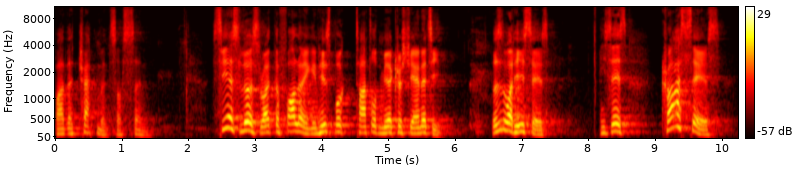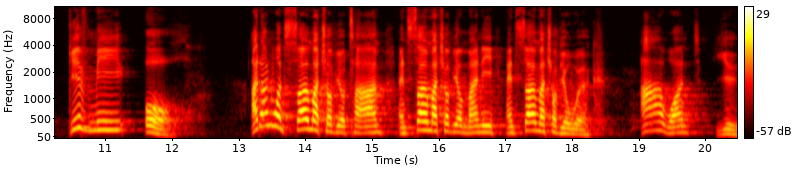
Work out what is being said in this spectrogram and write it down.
by the trapments of sin. C.S. Lewis wrote the following in his book titled Mere Christianity. This is what he says. He says, Christ says, Give me all. I don't want so much of your time and so much of your money and so much of your work. I want you.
